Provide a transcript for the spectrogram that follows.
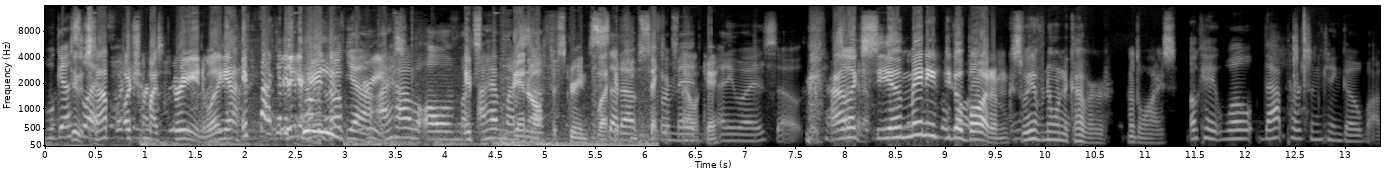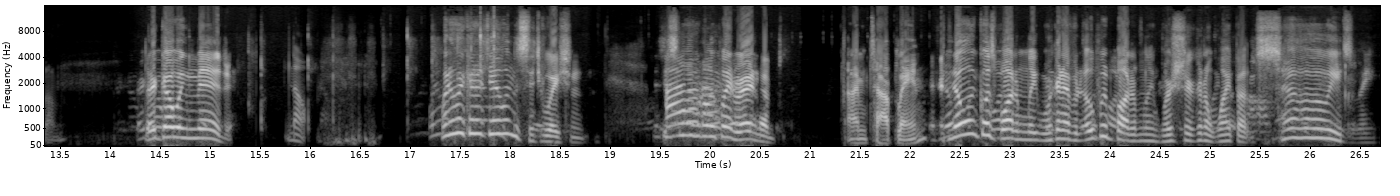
Well, guess Dude, what? stop watching my screen, will ya? It's not gonna Get your kill hands off yeah, screen. I have all of my. It's I have my been stuff off the screen for like set a few seconds mid now, okay? anyway, so. they can suck Alex, it you may need to go bottom because we have no one to cover. Otherwise. Okay, well that person can go bottom. they're going mid. No. What are we gonna do in this situation? This is why we're only playing random. I'm top lane. If no one goes bottom lane, we're gonna have an open bottom lane where they're gonna wipe out so easily.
